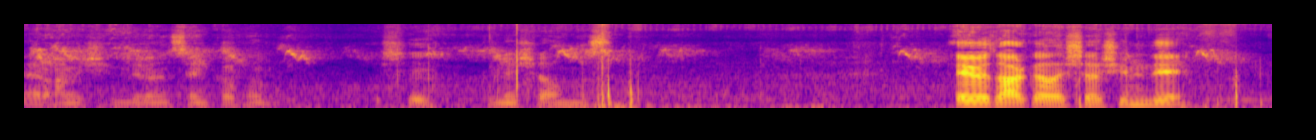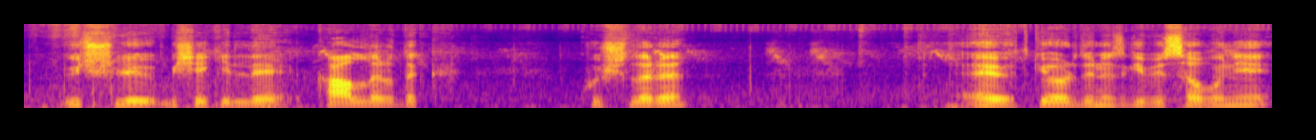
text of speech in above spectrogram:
Ver abi şimdi ben senin kafan şey güneş almasın. Evet arkadaşlar şimdi üçlü bir şekilde kaldırdık kuşları. Evet gördüğünüz gibi Sabuni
